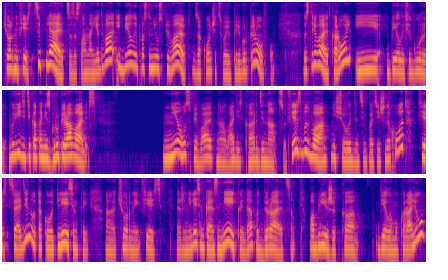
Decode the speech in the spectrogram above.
черный ферзь цепляется за слона е2, и белые просто не успевают закончить свою перегруппировку. Застревает король, и белые фигуры, вы видите, как они сгруппировались, не успевают наладить координацию. Ферзь b2, еще один симпатичный ход. Ферзь c1, вот такой вот лесенкой, а, черный ферзь даже не лесенкой, а змейкой, да, подбирается поближе к белому королю.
